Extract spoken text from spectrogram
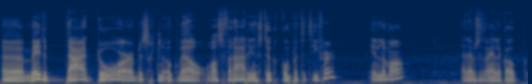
Uh, mede daardoor misschien ook wel was Ferrari een stuk competitiever in Le Mans. En hebben ze uiteindelijk ook,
